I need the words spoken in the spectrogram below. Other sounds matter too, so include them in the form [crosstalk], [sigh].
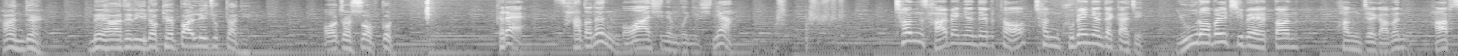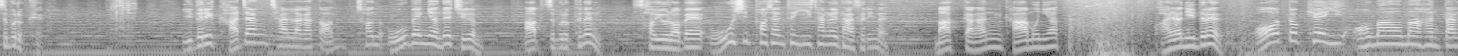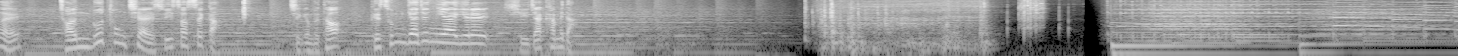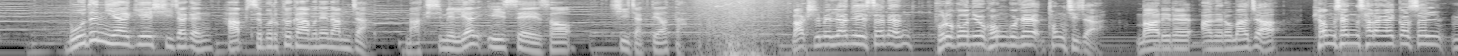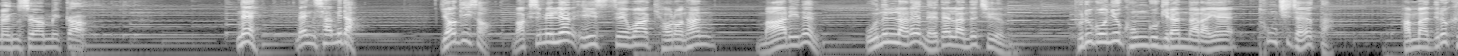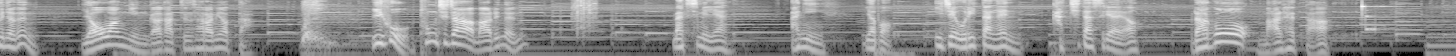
안 돼. 내 아들이 이렇게 빨리 죽다니. 어쩔 수 없군. 그래, 사도는 뭐 하시는 분이시냐? 1400년대부터 1900년대까지 유럽을 지배했던 황제 가문 합스부르크. 이들이 가장 잘 나갔던 1500년대 즈음 합스부르크는 서유럽의 50% 이상을 다스리는 막강한 가문이었다. 과연 이들은 어떻게 이 어마어마한 땅을 전부 통치할 수 있었을까? 지금부터 그 숨겨진 이야기를 시작합니다. 모든 이야기의 시작은 합스부르크 가문의 남자 막시밀리안 1세에서 시작되었다. 막시밀리안 1세는 부르고뉴 공국의 통치자 마리를 아내로 맞아 평생 사랑할 것을 맹세합니까? 네, 맹세합니다. 여기서 막시밀리안 1세와 결혼한 마리는 오늘날의 네덜란드 즈음 부르고뉴 공국이란 나라의 통치자였다. 한마디로 그녀는 여왕님과 같은 사람이었다. 이후 통치자 마리는 막시밀리안, 아니 여보, 이제 우리 땅은 같이 다스려요. 라고 말했다.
